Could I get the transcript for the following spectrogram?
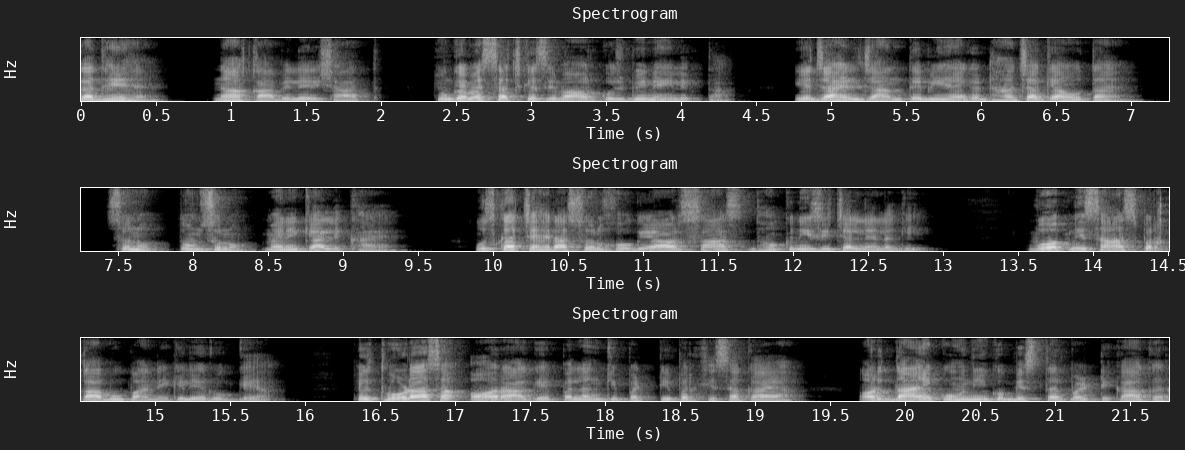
گدھے ہیں، ناقابل اشاعت، کیونکہ میں سچ کے سوا اور کچھ بھی نہیں لکھتا۔ یہ جاہل جانتے بھی ہیں کہ ڈھانچہ کیا ہوتا ہے۔ سنو، تم سنو، میں نے کیا لکھا ہے۔ اس کا چہرہ سرخ ہو گیا اور سانس دھوکنی سی چلنے لگی۔ وہ اپنی سانس پر قابو پانے کے لیے رک گیا۔ پھر تھوڑا سا اور آگے پلنگ کی پٹی پر کھسک آیا۔ اور دائیں کوہنی کو بستر پر ٹکا کر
